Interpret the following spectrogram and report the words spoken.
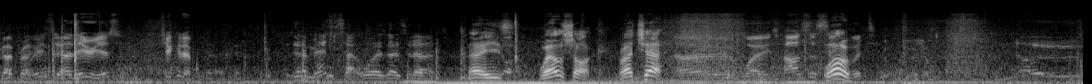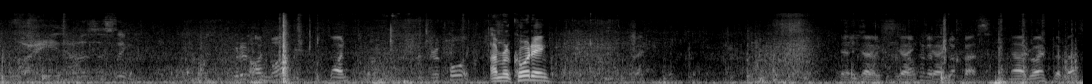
GoPro. Where is it? Oh, there he is. Check it up. Is it a manta or is it, is it a... No, he's whale shark. Right here. No ways. How's this Whoa. thing? But... No ways. How's this thing? Put it on mark. It's on. Record. I'm recording. Yeah, go, go, It's not go. gonna flip us. No, it won't flip us.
